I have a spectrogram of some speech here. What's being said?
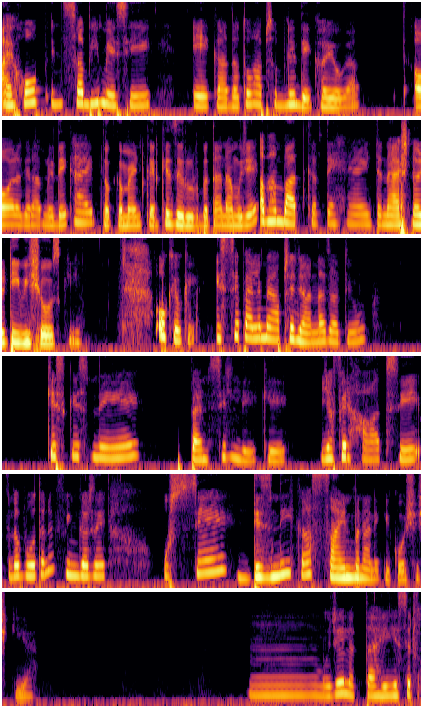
आई होप इन सभी में से एक आधा तो आप सबने देखा ही होगा। और अगर आपने देखा है तो कमेंट करके ज़रूर बताना मुझे। अब हम बात करते हैं इंटरनेशनल टीवी शोज़ की। ओके ओके इससे पहले मैं आपसे जानना चाहती हूँ किस किस ने पेंसिल लेके या फिर हाथ से मतलब होता है ना फिंगर से उससे डिज्नी का साइन बनाने की कोशिश किया है। Hmm, मुझे लगता है ये सिर्फ़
